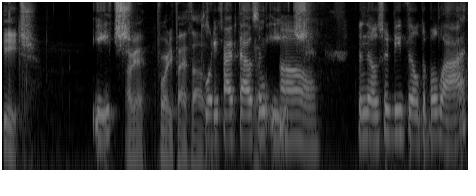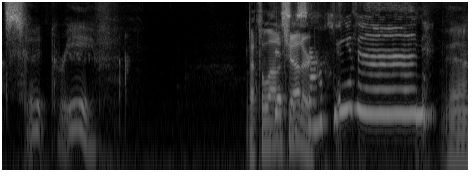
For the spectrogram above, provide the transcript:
Each. each. Okay, forty-five thousand. 45,000 each. Oh, And those would be buildable lots. good grief. That's a lot This of cheddar. is South Haven. Yeah.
